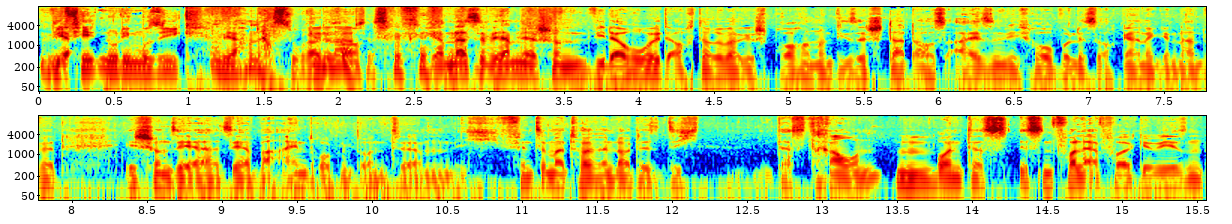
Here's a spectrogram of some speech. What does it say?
mir fehlt nur die Musik. Wir haben das, du genau. wir haben das, wir haben ja schon wiederholt auch darüber gesprochen und diese Stadt aus Eisen, wie Fropolis auch gerne genannt wird, ist schon sehr, sehr beeindruckend und ähm, ich finde es immer toll, wenn Leute sich das trauen hm. und das ist ein voller Erfolg gewesen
